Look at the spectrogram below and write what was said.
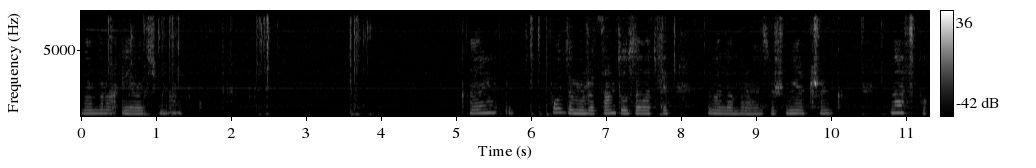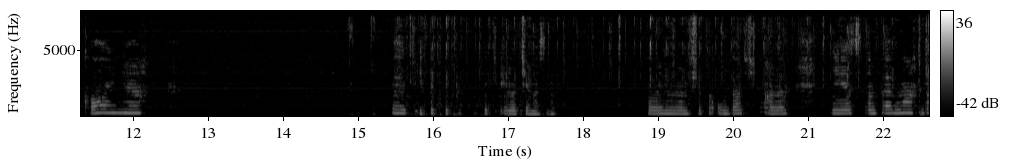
Dobra, i lecimy. Okej. Pójdę może tamtą załatwię. No dobra, jest już mieczyk. Na spokojnie. Pyk i pyk, pyk, pyk, pyk, i lecimy znów. Powinno nam się to udać, ale nie jestem pewna. Do...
